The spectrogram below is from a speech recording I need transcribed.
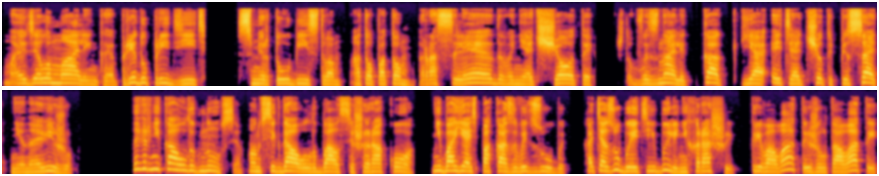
Мое дело маленькое — предупредить смертоубийством, а то потом расследование, отчеты, чтобы вы знали, как я эти отчеты писать ненавижу. Наверняка улыбнулся. Он всегда улыбался широко, не боясь показывать зубы, хотя зубы эти и были нехороши, кривоватые, желтоватые,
